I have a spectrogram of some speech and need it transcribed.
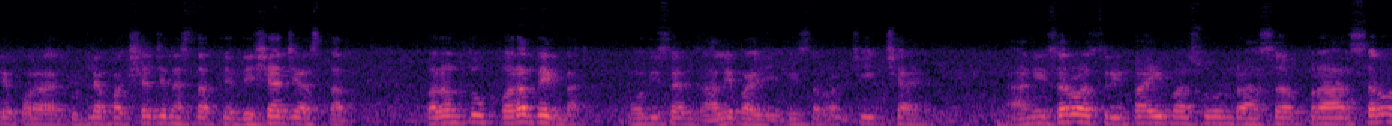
ते प- कुठल्या पक्षाचे नसतात ते देशाचे असतात. परंतु परत एकदा मोदी साहेब झाले पाहिजे ही सर्वांची इच्छा आहे. आणि सर्व श्रीपाईपासून रासप प्रहार सर्व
